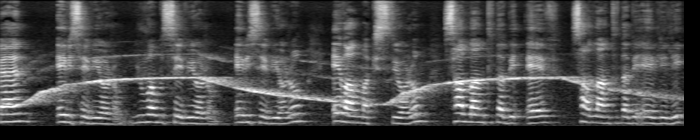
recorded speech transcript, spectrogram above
Ben evi seviyorum. Yuvamı seviyorum. Evi seviyorum. Ev almak istiyorum. Sallantıda bir ev, sallantıda bir evlilik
